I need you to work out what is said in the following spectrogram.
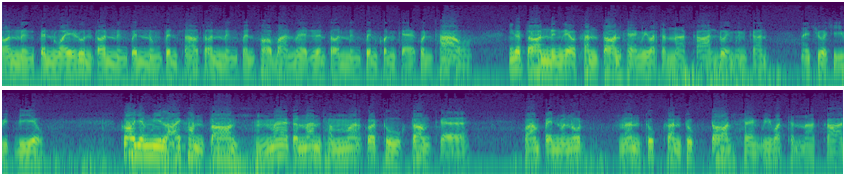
ตอนหนึ่งเป็นวัยรุ่นตอนหนึ่งเป็นหนุ่มเป็นสาวตอนหนึ่ง เป็นพ่อบ้านแม่เรือนตอนหนึ่งเป็นคนแก่คนเฒ่า นี่ก็ตอนหนึ่งเรียกว่าขั้นตอนแห่งวิวัฒนาการด้วยเหมือนกัน ในชั่วชีวิตเดียว ก็ยังมีหลายขั้นตอนแม้กระนั่นธรรมะก็ถูกต้องแก่ ความเป็นมนุษย์นั่นทุกขั้นทุกตอนแห่งวิวัฒนาการ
